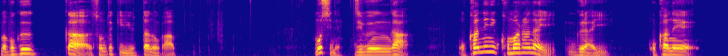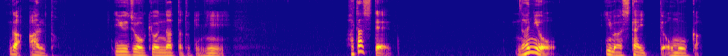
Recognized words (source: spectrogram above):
まあ僕がその時言ったのが、もしね、自分がお金に困らないぐらいお金があるという状況になった時に、果たして何を今したいって思うか。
